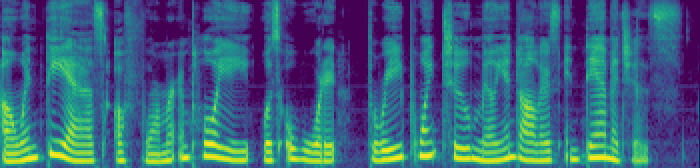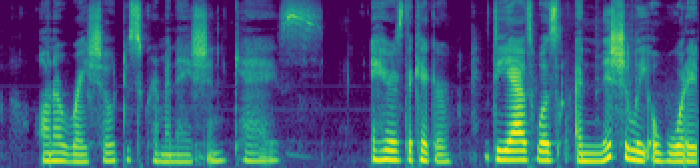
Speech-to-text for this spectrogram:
Owen Diaz, a former employee, was awarded $3.2 million in damages on a racial discrimination case. Here's the kicker. Diaz was initially awarded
